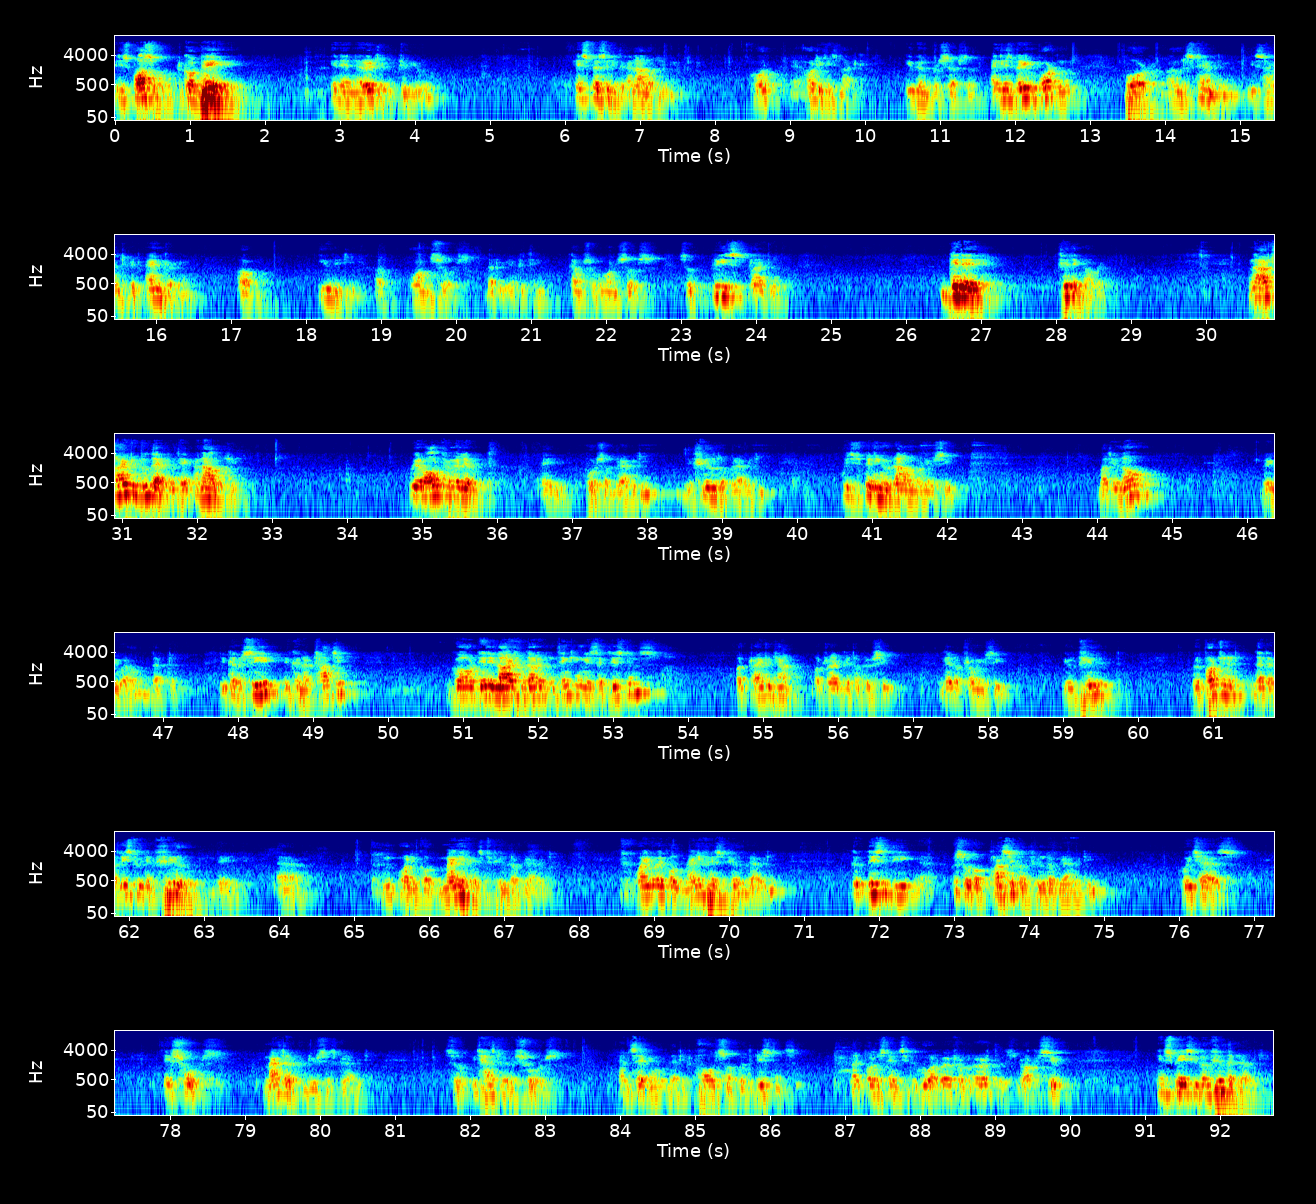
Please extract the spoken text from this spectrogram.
it is possible to convey in a narrative to you, especially the analogy, what, what it is like, given perception. And it is very important for understanding the scientific anchoring of unity, of one source, that we everything comes from one source. So please try to get a feeling of it. Now I'll try to do that with an analogy. We are all familiar with a force of gravity, the field of gravity, which is spinning you down on your seat. But you know very well that you cannot see it, you cannot touch it, go our daily life without even thinking its existence, but try to jump or try to get up your seat, get up from your seat. You'll feel it. We're fortunate that at least we can feel the uh, what you call manifest field of gravity. Why do I call manifest field of gravity? This is the so-called classical field of gravity, which has a source. Matter produces gravity. So it has to have a source. And second, that it falls off with the distance. Like for instance, if you go away from Earth with rocket ship, in space you don't feel that gravity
